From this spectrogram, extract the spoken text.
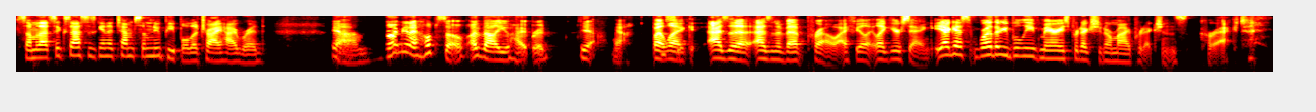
some of that success is going to tempt some new people to try hybrid. Yeah. Um, I mean, I hope so. I value hybrid. Yeah. Yeah. But like as a as an event pro, I feel like like you're saying, yeah, I guess whether you believe Mary's prediction or my predictions correct.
